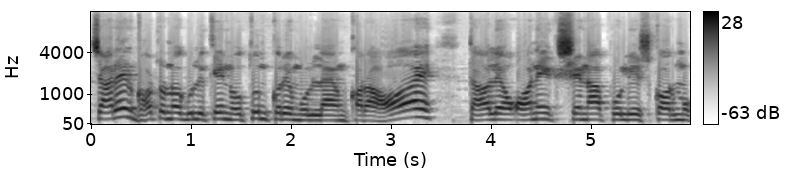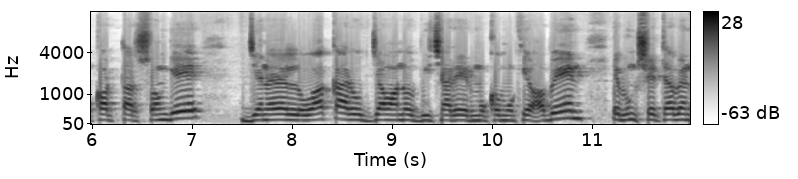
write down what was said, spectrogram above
চারের ঘটনাগুলিকে নতুন করে মূল্যায়ন করা হয়, তাহলে অনেক সেনা, পুলিশ কর্মকর্তার সঙ্গে জেনারেল ওয়াকার উজ্জামানও বিচারের মুখোমুখি হবেন এবং সেটা হবেন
